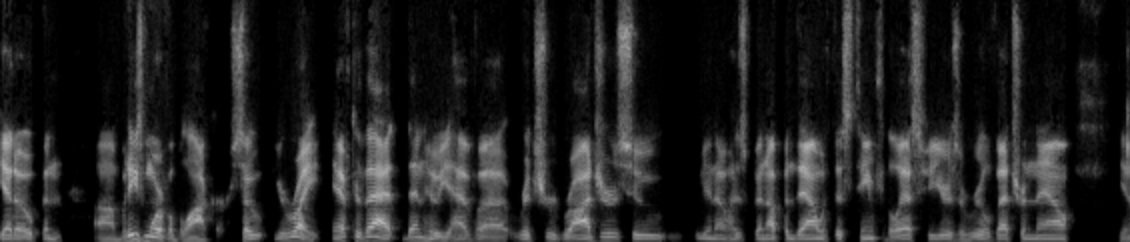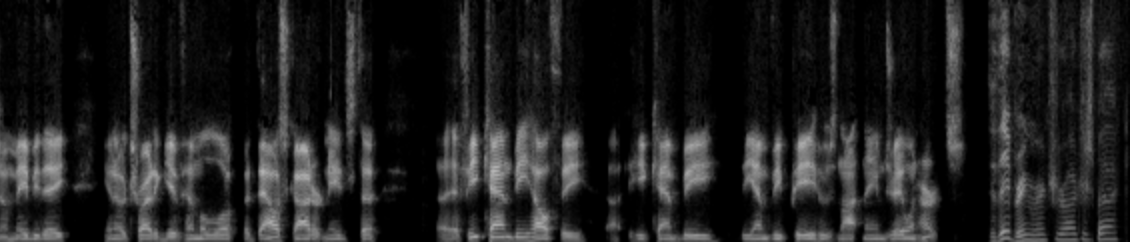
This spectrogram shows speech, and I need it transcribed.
get open. Um, but he's more of a blocker. So you're right. After that, then who? You have uh, Richard Rodgers, who you know has been up and down with this team for the last few years, a real veteran now. You know, maybe they you know try to give him a look, but Dallas Goedert needs to, uh, if he can be healthy, uh, he can be the MVP who's not named Jalen Hurts. Did they bring Richard Rodgers back?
